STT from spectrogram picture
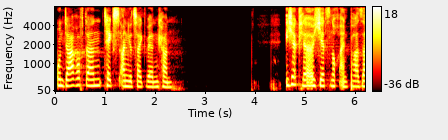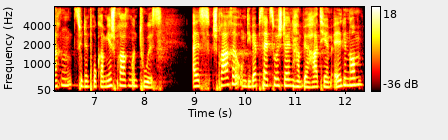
und darauf dann Text angezeigt werden kann. Ich erkläre euch jetzt noch ein paar Sachen zu den Programmiersprachen und Tools. Als Sprache, um die Website zu erstellen, haben wir HTML genommen.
